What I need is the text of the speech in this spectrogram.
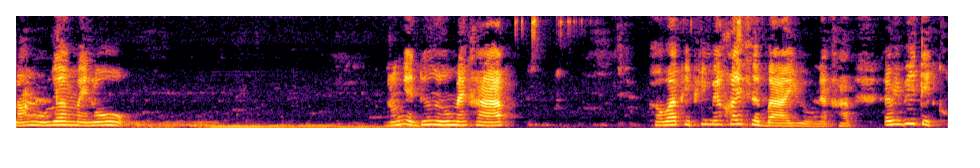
น้องรู้เรื่องไหมลูก น้องอย่าดื้อรู้ไหมครับ เพราะว่าพี่พี่ไม่ค่อยสบายอยู่นะครับถ้าพี่พี่ติดโค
